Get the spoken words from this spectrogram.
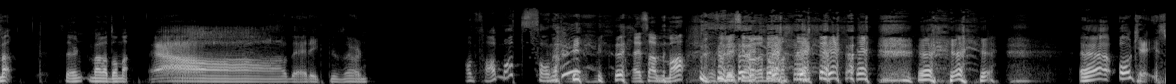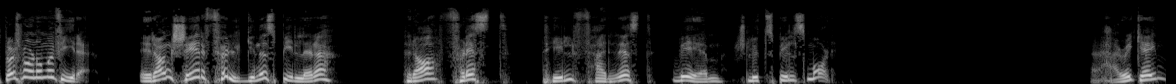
Mar Søren Maradona. Ja, det er riktig, Søren. Han sa Mats, sa han ikke? Det sa Ma. Eh, ok, spørsmål nummer fire. Ranger følgende spillere fra flest til færrest VM-sluttspillsmål. Harry Kane,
